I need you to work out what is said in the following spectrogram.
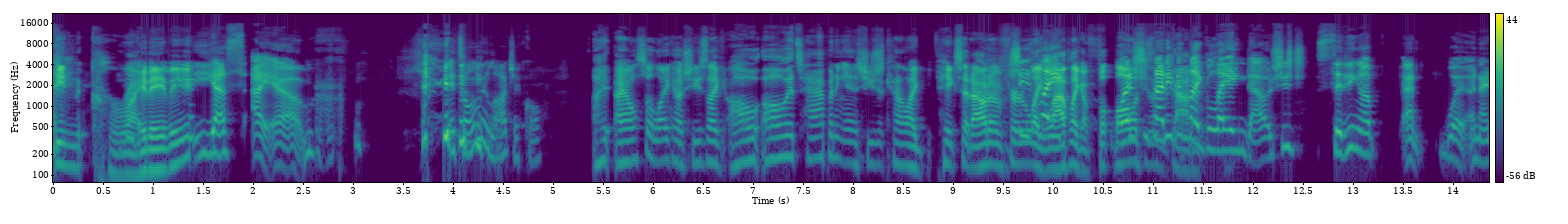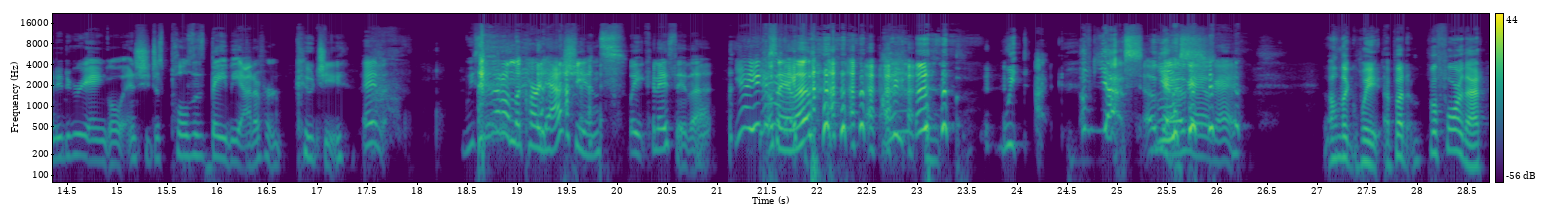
in Crybaby? Yes, I am. It's only logical. I, I also like how she's like, oh, oh, it's happening, and she just kind of like picks it out of her She's like, like- laugh like a football. Well, and she's, not even like it." laying down. She's sitting up at what a ninety degree angle, and she just pulls this baby out of her coochie. And we see that on the Kardashians. Wait, can I say that? Yeah, you can say that. I- we I, oh, yes, Okay, yes. okay, okay. I'm like, wait, but before that,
